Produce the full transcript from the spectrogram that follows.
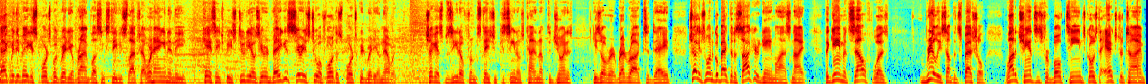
Back with the Vegas Sportsbook Radio, Brian Blessing, Stevie Slapshot. We're hanging in the KSHP studios here in Vegas, Sirius 204, the Sports Grid Radio Network. Chuck Esposito from Station Casinos, kind enough to join us. He's over at Red Rock today. Chuck, I just want to go back to the soccer game last night. The game itself was really something special. A lot of chances for both teams, goes to extra time.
